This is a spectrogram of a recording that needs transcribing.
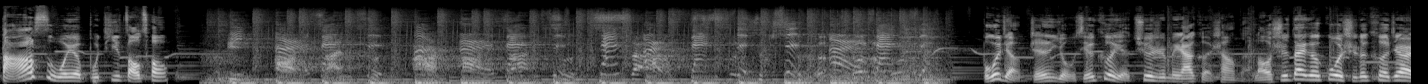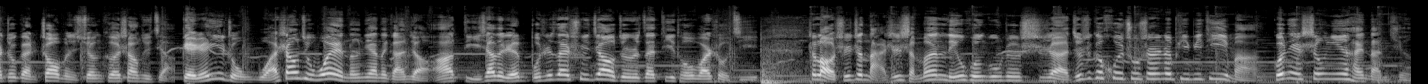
打死我也不替早操。不过讲真，有些课也确实没啥可上的。老师带个过时的课件就敢照本宣科上去讲，给人一种我上去我也能念的感觉啊！底下的人不是在睡觉，就是在低头玩手机。这老师这哪是什么灵魂工程师啊？就是个会出声的 PPT 嘛！关键声音还难听，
